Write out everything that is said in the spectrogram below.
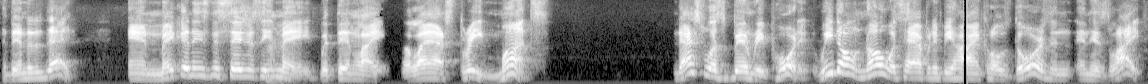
at the end of the day. And making these decisions he mm-hmm. made within like the last three months, that's what's been reported. We don't know what's happening behind closed doors in, in his life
